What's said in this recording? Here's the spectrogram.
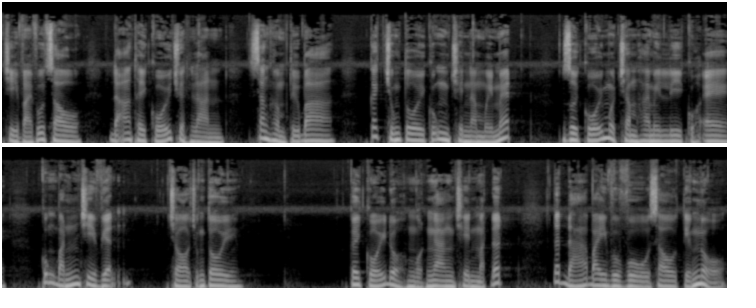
Chỉ vài phút sau, đã thấy cối chuyển làn sang hầm thứ ba, cách chúng tôi cũng trên 50 mét, rồi cối 120 ly của E cũng bắn chi viện cho chúng tôi. Cây cối đổ ngột ngang trên mặt đất, đất đá bay vù vù sau tiếng nổ.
